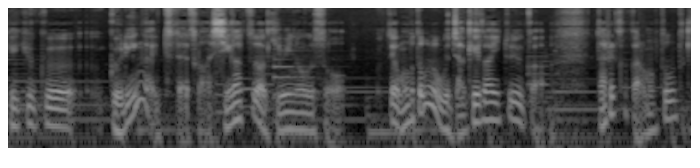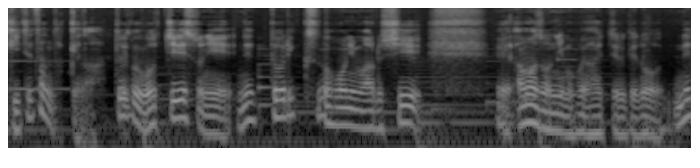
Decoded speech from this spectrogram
結局グリーンが言ってたやつかな？4月は君の嘘でももともと僕ジャケ買いというか誰かからもともと聞いてたんだっけな？とにかウォッチリストにネットフリックスの方にもあるしえー、Amazon にも入ってるけど、ネッ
